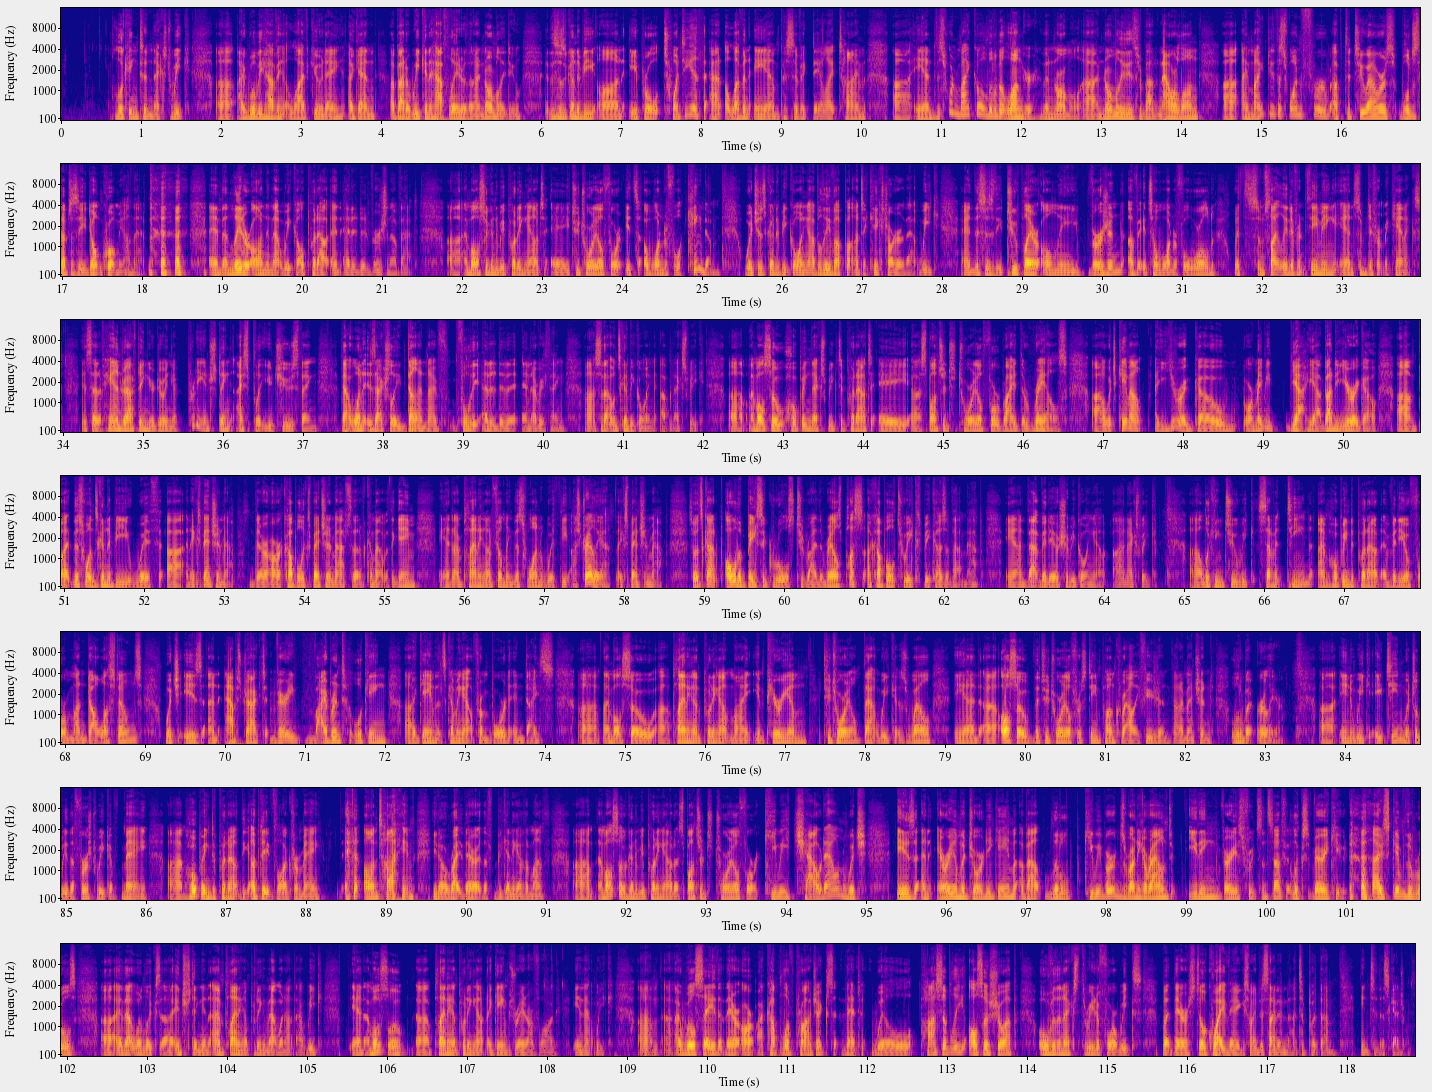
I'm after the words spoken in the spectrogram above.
Looking to next week, uh, I will be having a live Q&A, again, about a week and a half later than I normally do. This is going to be on April 20th at 11 a.m. Pacific Daylight Time, uh, and this one might go a little bit longer than normal. Uh, normally these are about an hour long. Uh, I might do this one for up to two hours. We'll just have to see. Don't quote me on that. and then later on in that week, I'll put out an edited version of that. Uh, I'm also going to be putting out a tutorial for It's a Wonderful Kingdom, which is going to be going, I believe, up onto Kickstarter that week. And this is the two-player only version of it's a Wonderful World with some slightly different theming and some different mechanics. Instead of hand drafting, you're doing a pretty interesting I split you choose thing. That one is actually done. I've fully edited it and everything. Uh, so that one's going to be going up next week. Uh, I'm also hoping next week to put out a uh, sponsored tutorial for Ride the Rails, uh, which came out a year ago, or maybe, yeah, yeah, about a year ago. Um, but this one's going to be with uh, an expansion map. There are a couple expansion maps that have come out with the game, and I'm planning on filming this one with the Australia expansion map. So it's got all the basic rules to Ride the Rails, plus a couple tweaks because of that map. And that video should be going out uh, next week. Uh, looking to week 17, I'm hoping to put out a video for Mandala Stones, which is an abstract, very vibrant looking uh, game that's coming out from Board and Dice. Uh, I'm also uh, planning on putting out my Imperium tutorial that week as well, and uh, also the tutorial for Steampunk Rally Fusion that I mentioned a little bit earlier. in week 18, which will be the first week of May, I'm hoping to put out the update vlog for May on time, you know, right there at the beginning of the month. Um, I'm also going to be putting out a sponsored tutorial for Kiwi Chowdown, which is an area majority game about little kiwi birds running around eating various fruits and stuff. It looks very cute. I skimmed the rules, uh, and that one looks uh, interesting, and I'm planning on putting that one out that week. And I'm also uh, planning on putting out a Games Radar vlog in that week. Um, I will say that there are a couple of projects that will possibly also show up over the next three to four weeks, but they're still quite vague, so I decided not to put them into the schedule.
